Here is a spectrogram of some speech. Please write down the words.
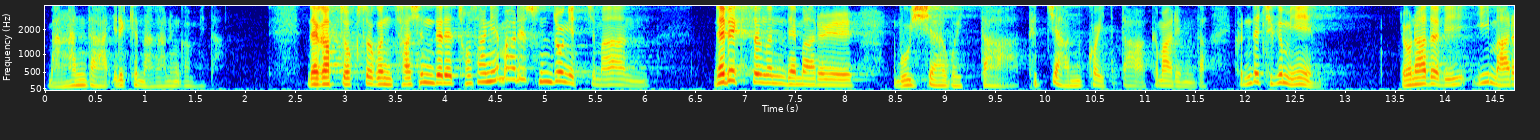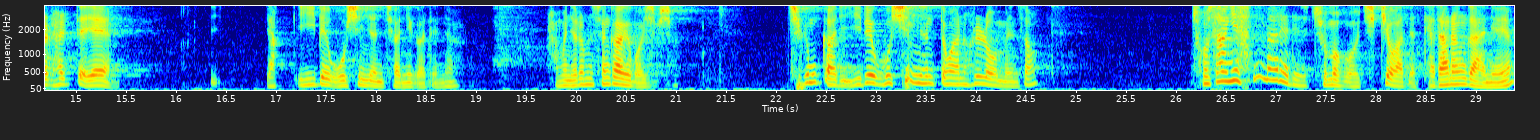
망한다 이렇게 나가는 겁니다. 내갑 족속은 자신들의 조상의 말에 순종했지만 내 백성은 내 말을 무시하고 있다, 듣지 않고 있다 그 말입니다. 그런데 지금 이 요나답이 이 말을 할 때에 약 250년 전이거든요. 한번 여러분 생각해 보십시오. 지금까지 250년 동안 흘러오면서 조상이 한 말에 대해서 주목하고 지켜왔는데 대단한 거 아니에요?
